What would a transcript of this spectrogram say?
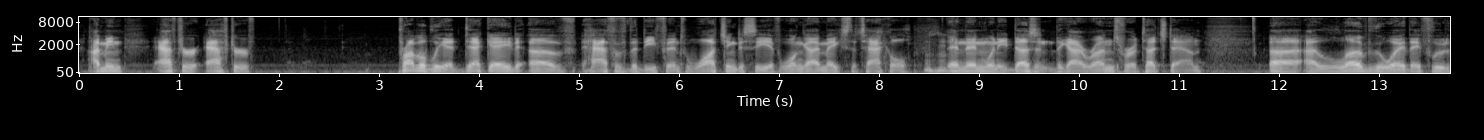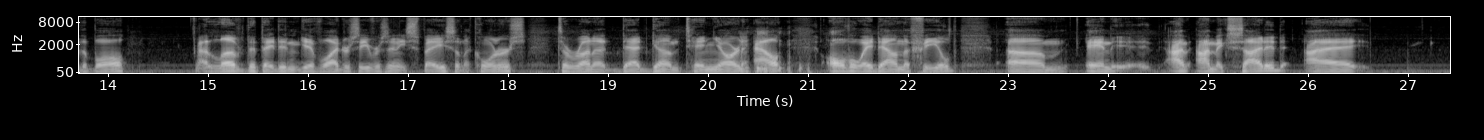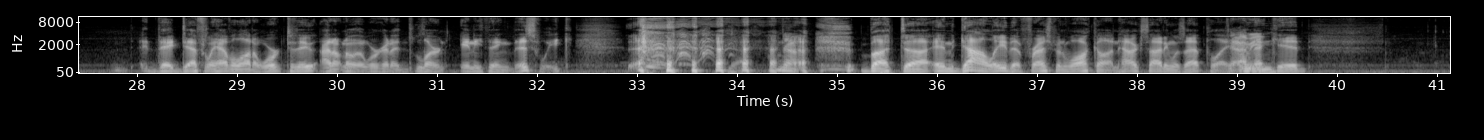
I mean, after after probably a decade of half of the defense watching to see if one guy makes the tackle, mm-hmm. and then when he doesn't, the guy runs for a touchdown. Uh, I loved the way they flew to the ball. I loved that they didn't give wide receivers any space on the corners to run a dead gum 10 yard out all the way down the field. Um, and I'm, I'm excited. I they definitely have a lot of work to do. I don't know that we're going to learn anything this week. No. But uh, and golly, the freshman walk on, how exciting was that play? I mean- that kid.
